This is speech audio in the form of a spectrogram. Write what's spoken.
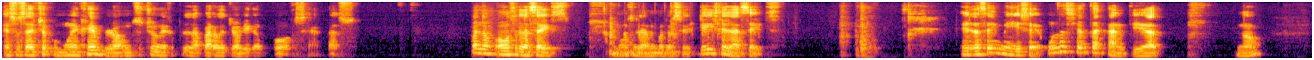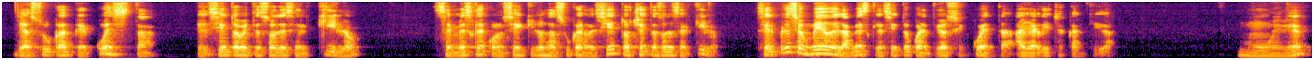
Eso se ha hecho como un ejemplo. Hemos hecho un ejemplo en la parte teórica por si acaso. Bueno, vamos a la 6. Vamos a la número 6. ¿Qué dice la 6? En la 6 me dice una cierta cantidad, ¿no? De azúcar que cuesta el 120 soles el kilo, se mezcla con 100 kilos de azúcar de 180 soles el kilo. Si el precio medio de la mezcla es 142.50, hallar dicha cantidad. Muy bien.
